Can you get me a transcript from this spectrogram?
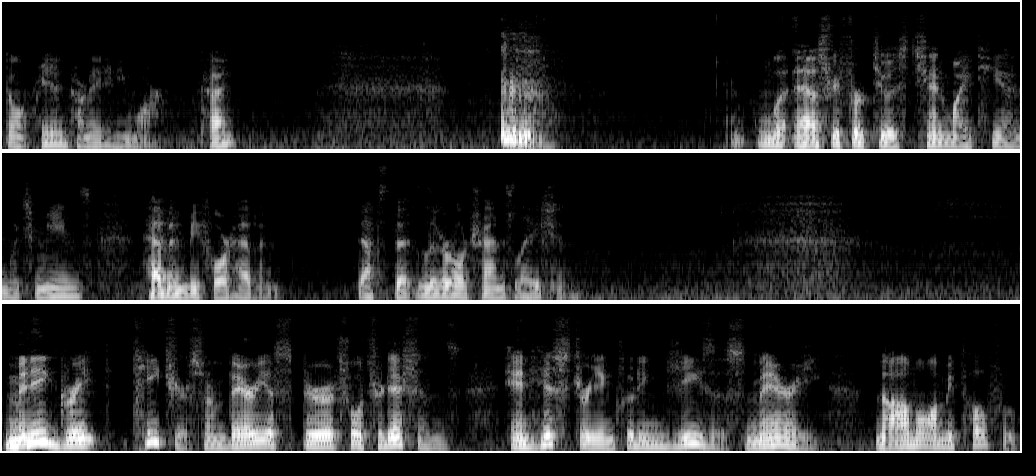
don't reincarnate anymore. Okay? As referred to as Tian Wai Tian, which means heaven before heaven. That's the literal translation. Many great teachers from various spiritual traditions in history, including Jesus, Mary, Namo Amitofu,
